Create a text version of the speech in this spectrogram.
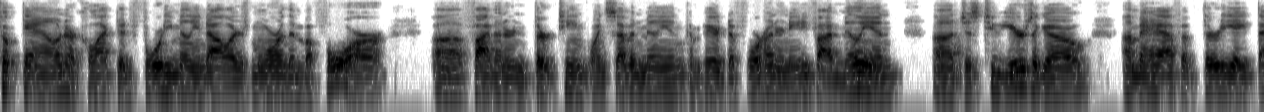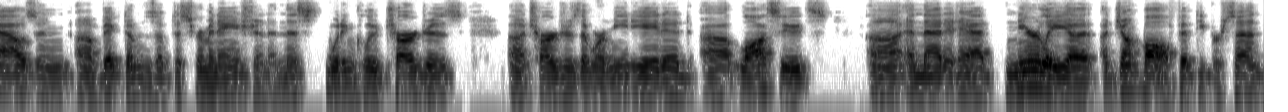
took down or collected $40 million more than before. Uh, 513.7 million compared to 485 million uh, just two years ago on behalf of 38,000 uh, victims of discrimination. And this would include charges, uh, charges that were mediated, uh, lawsuits, uh, and that it had nearly a, a jump ball, 50%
